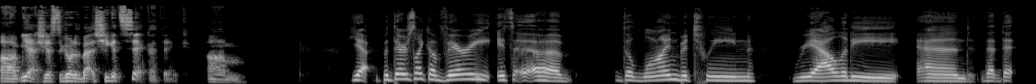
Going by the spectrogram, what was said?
Um, yeah, she has to go to the bath. She gets sick, I think. Um, Yeah, but there's like a very it's uh the line between reality and that that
